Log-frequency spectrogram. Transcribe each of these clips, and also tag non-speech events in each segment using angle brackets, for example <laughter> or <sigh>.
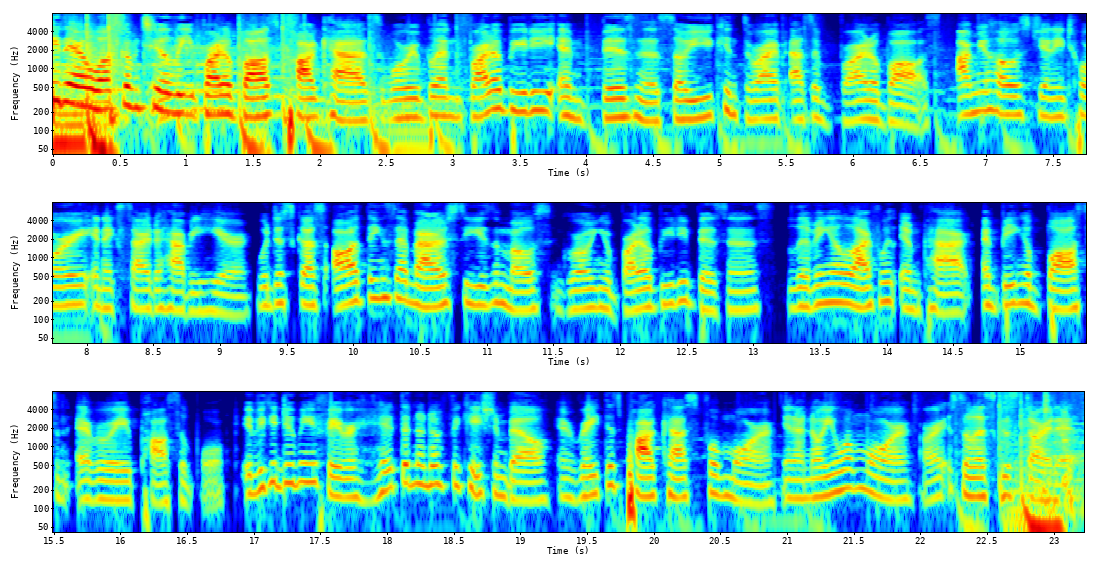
Hey there, welcome to Elite Bridal Boss podcast, where we blend bridal beauty and business so you can thrive as a bridal boss. I'm your host, Jenny Torry, and excited to have you here. We'll discuss all the things that matters to you the most, growing your bridal beauty business, living a life with impact, and being a boss in every way possible. If you could do me a favor, hit the notification bell and rate this podcast for more. And I know you want more. All right, so let's get started.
